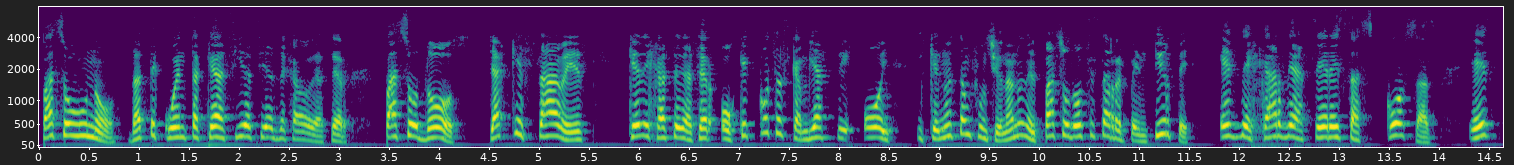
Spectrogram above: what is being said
Paso uno, date cuenta qué hacías y has dejado de hacer. Paso dos, ya que sabes qué dejaste de hacer o qué cosas cambiaste hoy y que no están funcionando en el paso 2 es arrepentirte, es dejar de hacer esas cosas, es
